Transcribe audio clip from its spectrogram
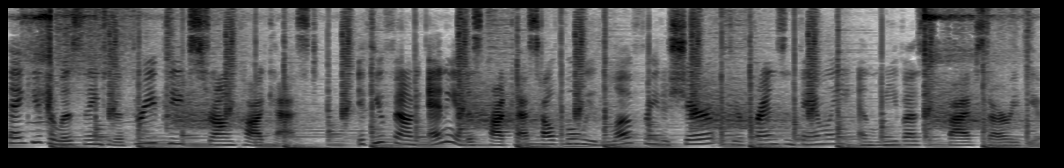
Thank you for listening to the Three Peaks Strong podcast. If you found any of this podcast helpful, we'd love for you to share it with your friends and family and leave us a five star review.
